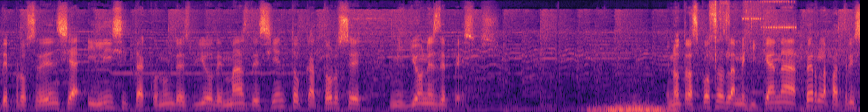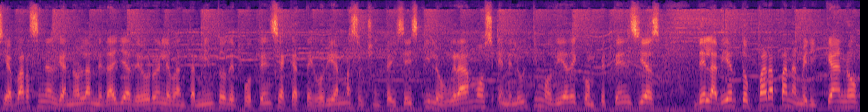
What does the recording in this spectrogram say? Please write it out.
de procedencia ilícita con un desvío de más de 114 millones de pesos. En otras cosas, la mexicana Perla Patricia Bárcenas ganó la medalla de oro en levantamiento de potencia categoría más 86 kilogramos en el último día de competencias del abierto para Panamericano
